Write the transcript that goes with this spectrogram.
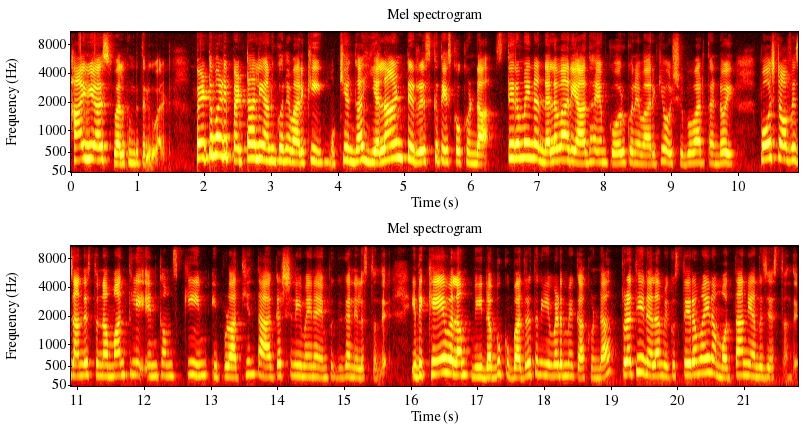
Hi viewers welcome to Telugu world పెట్టుబడి పెట్టాలి అనుకునే వారికి ముఖ్యంగా ఎలాంటి రిస్క్ తీసుకోకుండా స్థిరమైన నెలవారీ ఆదాయం కోరుకునే వారికి ఓ శుభవార్త అండోయ్ పోస్ట్ ఆఫీస్ అందిస్తున్న మంత్లీ ఇన్కమ్ స్కీమ్ ఇప్పుడు అత్యంత ఆకర్షణీయమైన ఎంపికగా నిలుస్తుంది. ఇది కేవలం మీ డబ్బుకు భద్రతని ఇవ్వడమే కాకుండా ప్రతి నెల మీకు స్థిరమైన మొత్తాన్ని అందజేస్తుంది.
